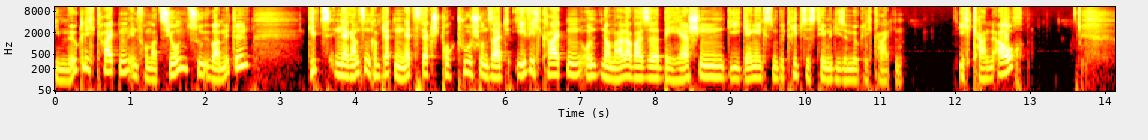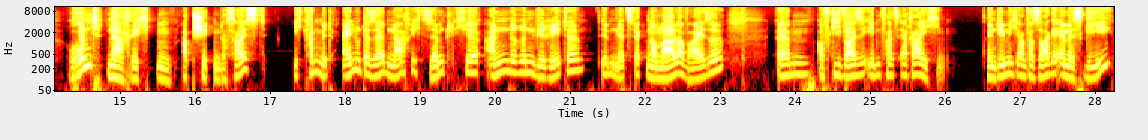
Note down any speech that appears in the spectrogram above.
die Möglichkeiten, Informationen zu übermitteln, gibt es in der ganzen kompletten Netzwerkstruktur schon seit Ewigkeiten und normalerweise beherrschen die gängigsten Betriebssysteme diese Möglichkeiten. Ich kann auch Rundnachrichten abschicken. Das heißt, ich kann mit ein und derselben Nachricht sämtliche anderen Geräte im Netzwerk normalerweise ähm, auf die Weise ebenfalls erreichen. Indem ich einfach sage MSG,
